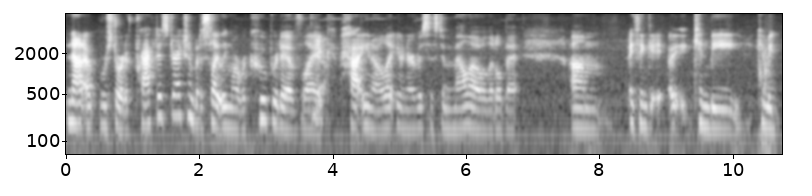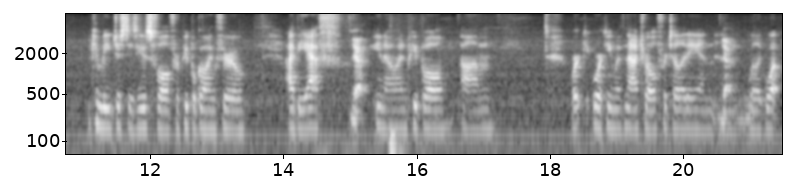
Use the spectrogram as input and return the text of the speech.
not a restorative practice direction, but a slightly more recuperative, like Yeah. how you know, let your nervous system mellow a little bit. Um, I think it, it can be can be can be just as useful for people going through IVF Yeah. you know, and people um, work working with natural fertility and, and Yeah. like what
